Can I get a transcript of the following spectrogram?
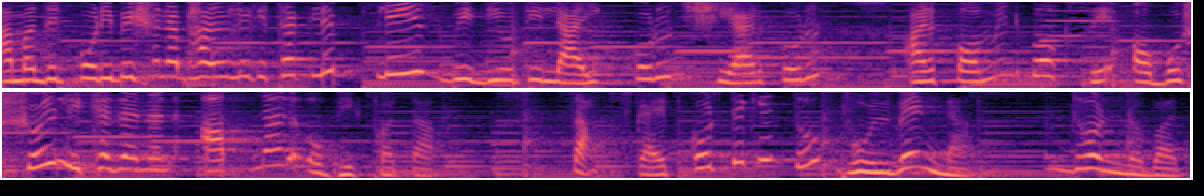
আমাদের পরিবেশনা ভালো লেগে থাকলে প্লিজ ভিডিওটি লাইক করুন শেয়ার করুন, আর কমেন্ট বক্সে অবশ্যই লিখে জানান আপনার অভিজ্ঞতা। সাবস্ক্রাইব করতে কিন্তু ভুলবেন না। ধন্যবাদ।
